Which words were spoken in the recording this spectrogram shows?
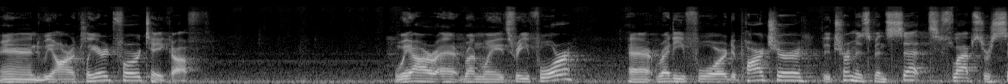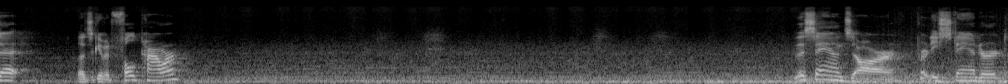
And we are cleared for takeoff. We are at runway 34, uh, ready for departure. The trim has been set, flaps are set. Let's give it full power. The sands are pretty standard,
